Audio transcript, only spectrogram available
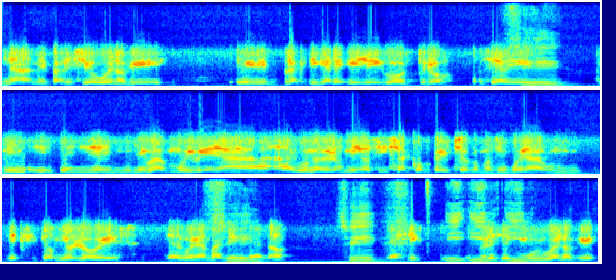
nada, me pareció bueno que eh, practicar el egotro. O sea, a mí me dicen, eh, le va muy bien a, alguno de los míos y saco pecho como si fuera un éxito mío, lo es, de alguna manera, ¿no? Sí. así me parece muy bueno que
